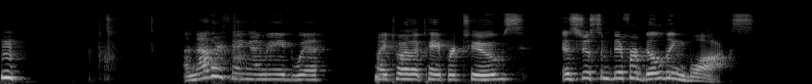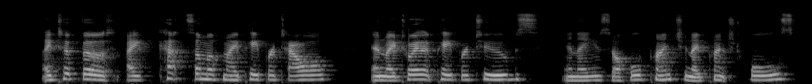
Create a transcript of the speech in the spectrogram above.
Hmm. Another thing I made with my toilet paper tubes is just some different building blocks. I took those, I cut some of my paper towel and my toilet paper tubes and I used a hole punch and I punched holes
